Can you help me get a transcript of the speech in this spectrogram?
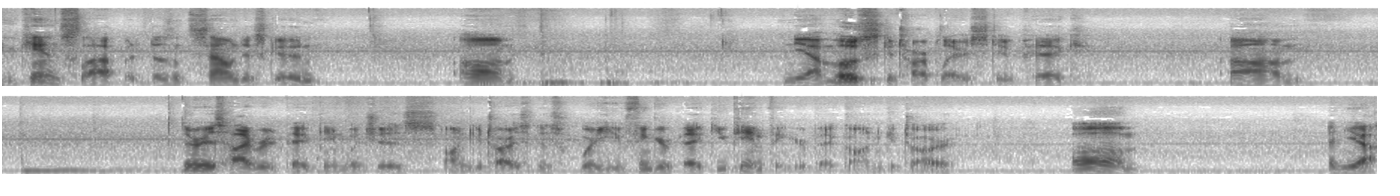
You can slap, but it doesn't sound as good. Um, yeah, most guitar players do pick. Um, there is hybrid picking, which is on guitars, is where you finger pick. You can finger pick on guitar. Um, and yeah,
